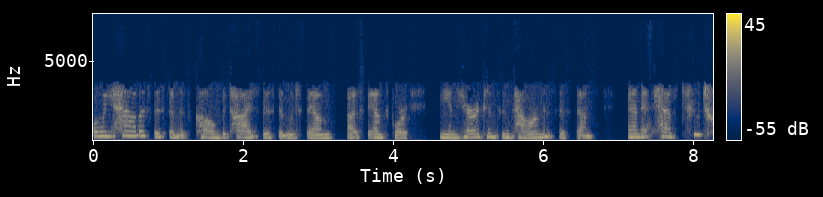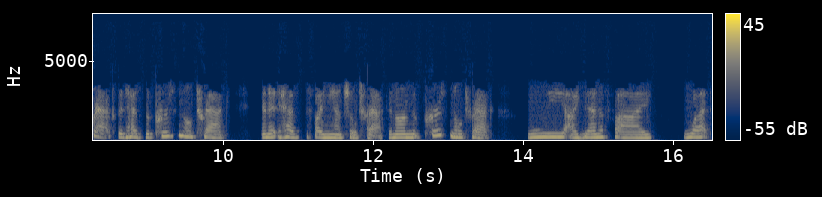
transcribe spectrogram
Well, we have a system. It's called the TIE system, which stands, uh, stands for the Inheritance Empowerment System. And it has two tracks. It has the personal track and it has the financial track. And on the personal track, we identify what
